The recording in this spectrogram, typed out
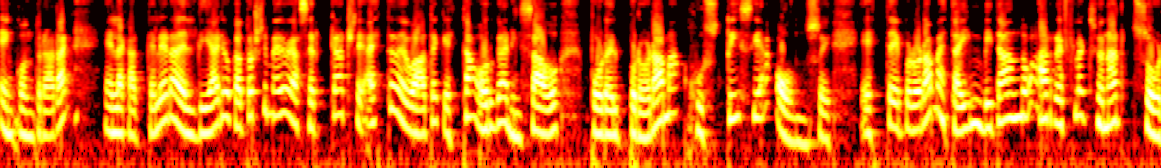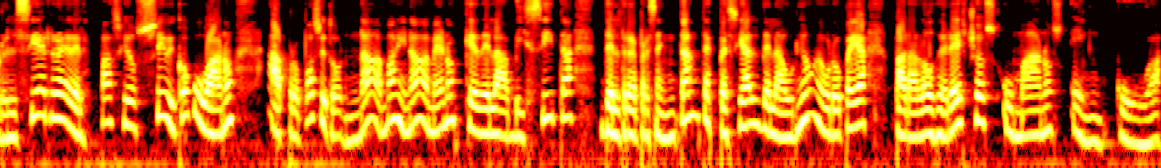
encontrarán en la cartelera del diario 14 y medio y acercarse a este debate que está organizado por el programa Justicia 11. Este programa está invitando a reflexionar sobre el cierre del espacio cívico cubano a propósito nada más y nada menos que de la visita del representante especial de la Unión Europea para los Derechos Humanos en Cuba.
